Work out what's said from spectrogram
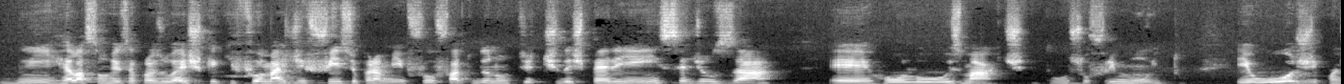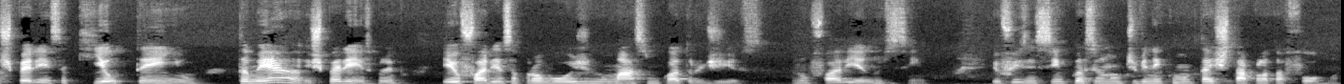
Em relação ao Race Across West, o que, que foi mais difícil para mim foi o fato de eu não ter tido a experiência de usar é, rolo smart. Então, eu sofri muito. Eu hoje, com a experiência que eu tenho, também é experiência, por exemplo, eu faria essa prova hoje no máximo 4 dias. não faria nos 5. Eu fiz em 5 assim, eu não tive nem como testar a plataforma.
